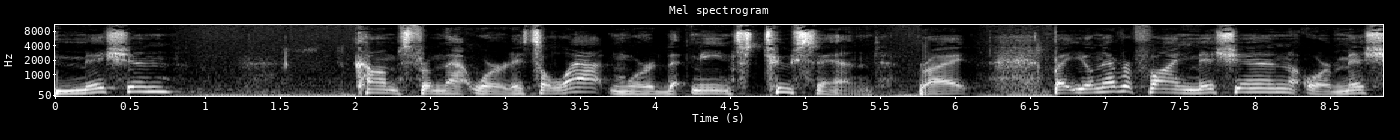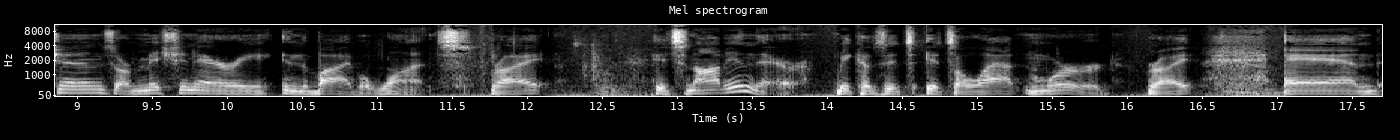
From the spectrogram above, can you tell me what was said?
mission comes from that word. It's a Latin word that means to send, right? But you'll never find mission or missions or missionary in the Bible once, right? It's not in there because it's it's a Latin word, right? And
